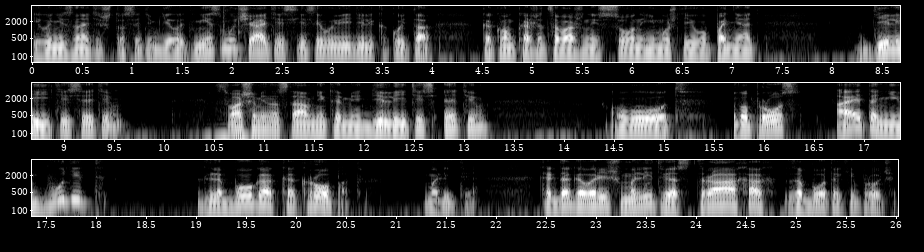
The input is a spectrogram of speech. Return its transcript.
и вы не знаете, что с этим делать. Не смущайтесь, если вы видели какой-то, как вам кажется, важный сон и не можете его понять. Делитесь этим с вашими наставниками, делитесь этим. Вот вопрос. А это не будет для Бога как ропот в молитве. Когда говоришь в молитве о страхах, заботах и прочем.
